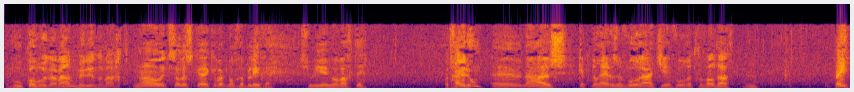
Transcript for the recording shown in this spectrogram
En hoe komen we daaraan, midden in de nacht? Nou, ik zal eens kijken wat ik nog heb liggen. Als jullie even wachten. Wat ga je doen? Eh, naar huis. Ik heb nog ergens een voorraadje voor het geval dat. Hm. Hé, hey,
